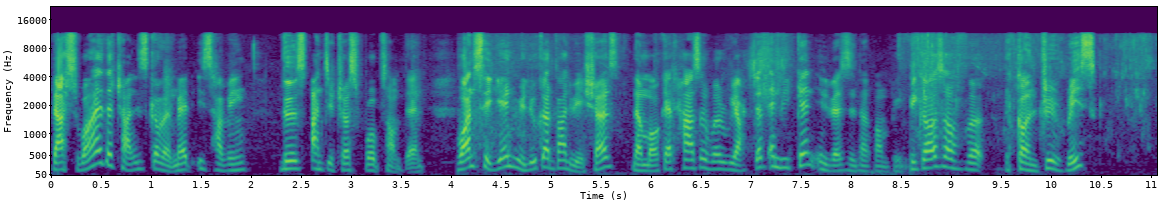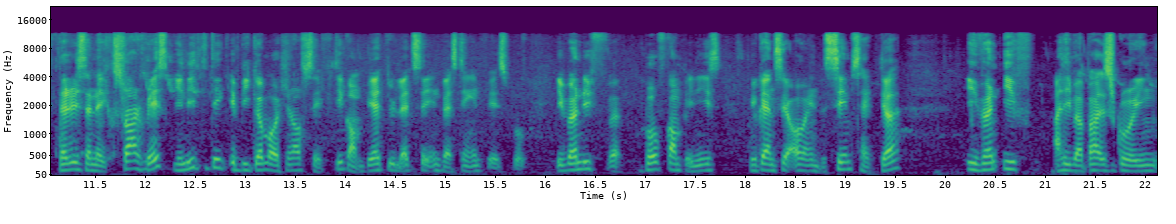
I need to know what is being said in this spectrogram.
That's why the Chinese government is having those antitrust probes on them. Once again, we look at valuations, the market has overreacted and we can invest in the company. Because of uh, the country risk, there is an extra risk. You need to take a bigger margin of safety compared to, let's say, investing in Facebook. Even if uh, both companies, you can say, are in the same sector, even if Alibaba is growing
